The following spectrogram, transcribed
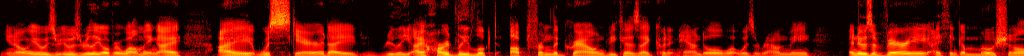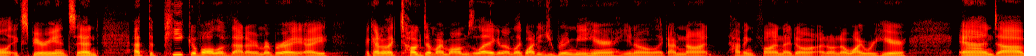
you know, it was, it was really overwhelming. I, I was scared. I really, I hardly looked up from the ground because I couldn't handle what was around me. And it was a very, I think, emotional experience. And at the peak of all of that, I remember I, I I kind of like tugged at my mom's leg and I'm like, why did you bring me here? You know, like I'm not having fun. I don't, I don't know why we're here. And uh,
